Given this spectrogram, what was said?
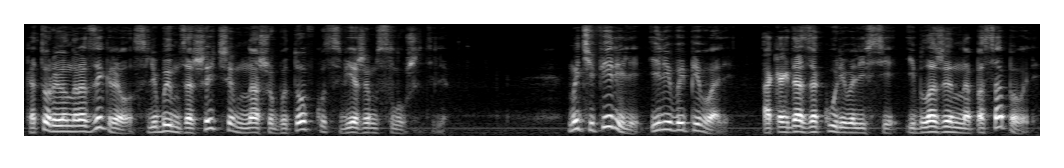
который он разыгрывал с любым зашедшим в нашу бытовку свежим слушателем. Мы чефирили или выпивали, а когда закуривали все и блаженно посапывали,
